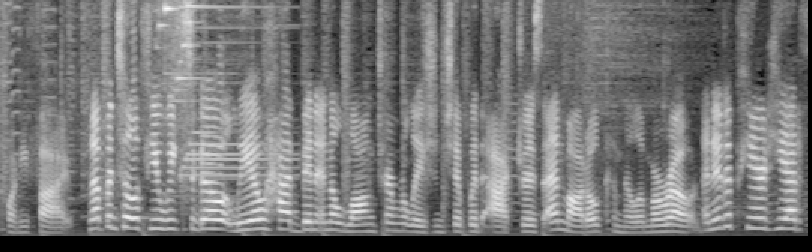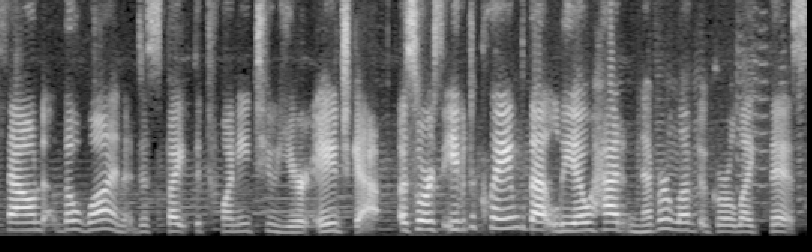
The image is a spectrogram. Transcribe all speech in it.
25. And up until a few weeks ago, Leo had been in a long-term relationship with actress and model Camila Morrone, and it appeared he had found the one despite the 22-year age gap. A source even claimed claimed that Leo had never loved a girl like this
